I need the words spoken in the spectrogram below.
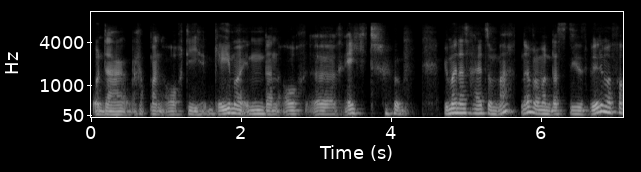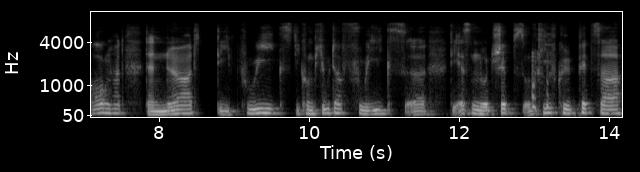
und da hat man auch die GamerInnen dann auch äh, recht, wie man das halt so macht, ne? wenn man das, dieses Bild immer vor Augen hat, der Nerd, die Freaks, die Computer-Freaks, äh, die essen nur Chips und Tiefkühlpizza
